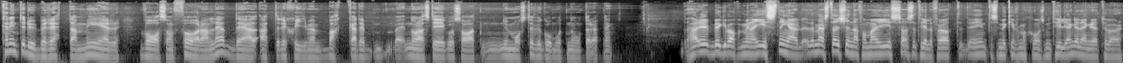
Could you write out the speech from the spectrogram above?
Kan inte du berätta mer vad som föranledde att regimen backade några steg och sa att nu måste vi gå mot en återöppning? Det här bygger bara på mina gissningar. Det mesta i Kina får man ju gissa sig till för att det är inte så mycket information som är tillgänglig längre tyvärr.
